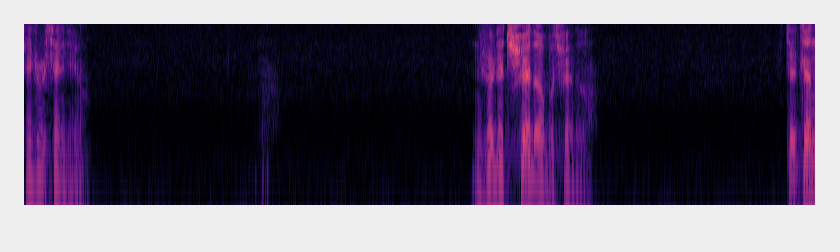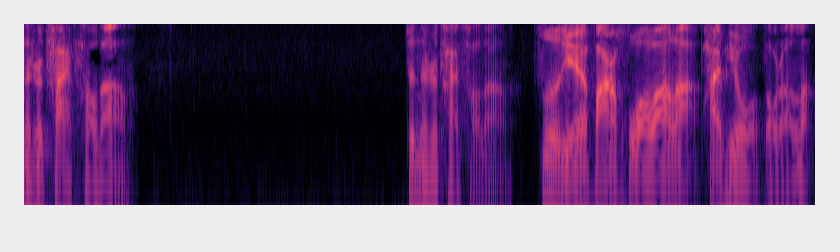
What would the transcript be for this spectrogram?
这就是限行，你说这缺德不缺德？这真的是太操蛋了，真的是太操蛋了！自己把人祸完了，拍屁股走人了，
